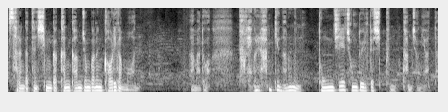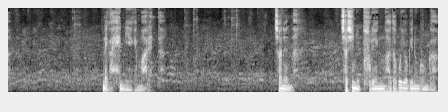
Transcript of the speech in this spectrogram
사랑 같은 심각한 감정과는 거리가 먼 아마도 불행을 함께 나누는 동지의 정도일 듯 싶은 감정이었다. 내가 헨리에게 말했다. 자넨 자신이 불행하다고 여기는 건가?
